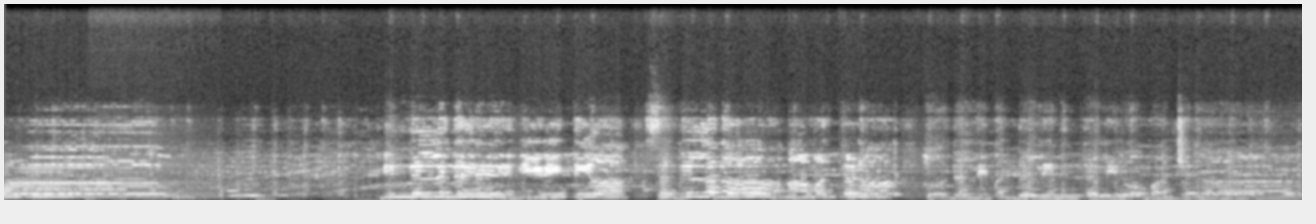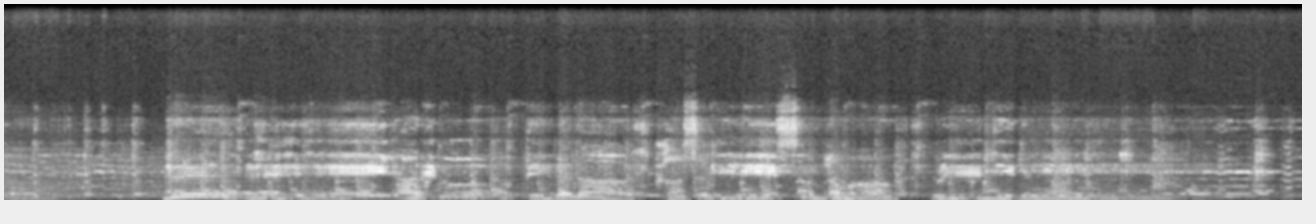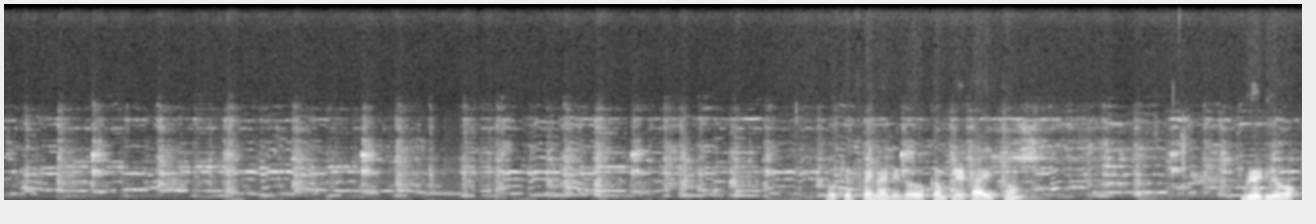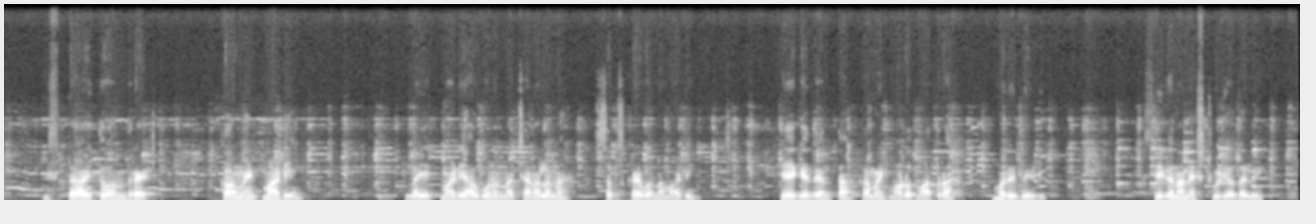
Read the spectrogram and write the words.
ಹೋದಲ್ಲಿ ಬಂದಲ್ಲಿ ನಿಂತಲ್ಲಿ ರೋಮಾಂಚನ. ಯಾರಿಗೂ ತೀರದ ಖಾಸಗಿ ಸಂಭ್ರಮ ಪ್ರೀತಿಗೆ. ಓಕೆ ಫೈನಲ್ ಇದು ಕಂಪ್ಲೀಟ್ ಆಯಿತು. ವಿಡಿಯೋ ಇಷ್ಟ ಆಯಿತು ಅಂದರೆ ಕಾಮೆಂಟ್ ಮಾಡಿ ಲೈಕ್ ಮಾಡಿ ಹಾಗೂ ನನ್ನ ಚಾನಲನ್ನು ಸಬ್ಸ್ಕ್ರೈಬನ್ನು ಮಾಡಿ. ಹೇಗಿದೆ ಅಂತ ಕಮೆಂಟ್ ಮಾಡೋದು ಮಾತ್ರ ಮರಿಬೇಡಿ. ಸಿಗೋಣ ನೆಕ್ಸ್ಟ್ ವಿಡಿಯೋದಲ್ಲಿ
